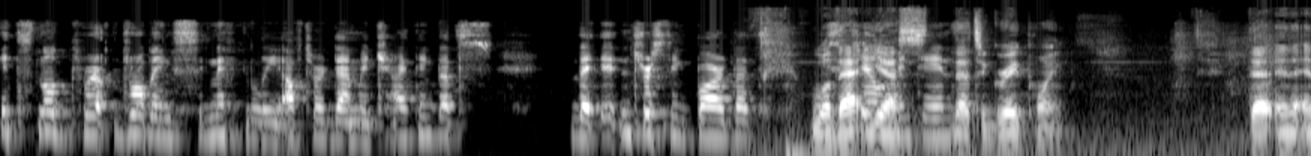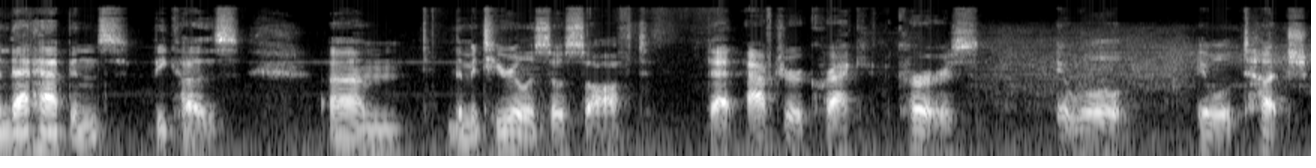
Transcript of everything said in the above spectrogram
it's not dro- dropping significantly after damage. I think that's the interesting part that well that yes maintains. that's a great point that and, and that happens because um, the material is so soft that after a crack occurs it will it will touch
